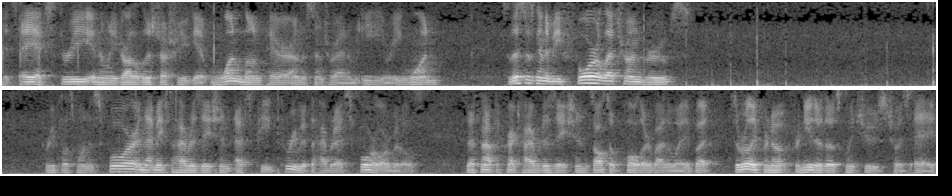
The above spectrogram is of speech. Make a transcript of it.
it's AX3, and then when you draw the Lewis structure, you get one lone pair on the central atom, E or E1. So this is going to be four electron groups. 3 plus 1 is 4, and that makes the hybridization sp3. We have to hybridize four orbitals. So that's not the correct hybridization. It's also polar, by the way, but so really for no, for neither of those can we choose choice A.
